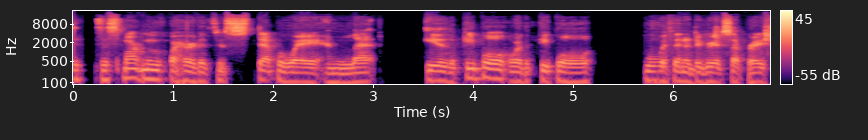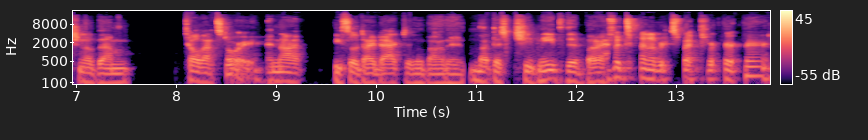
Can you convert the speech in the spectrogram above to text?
it's a smart move by her to just step away and let either the people or the people within a degree of separation of them tell that story and not be so didactic about it. Not that she needs it, but I have a ton of respect for her.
